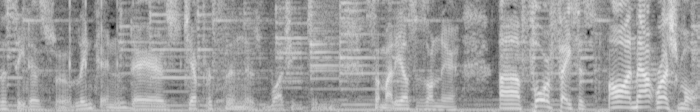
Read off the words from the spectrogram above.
Let's see. There's Lincoln. There's Jefferson. There's Washington. Somebody else is on there. Uh, four faces on Mount Rushmore.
